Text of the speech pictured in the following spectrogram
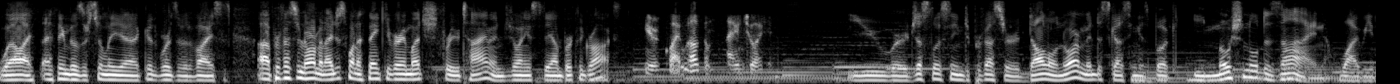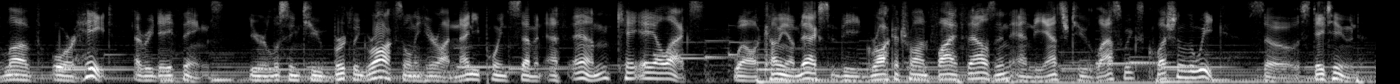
Well, I, I think those are certainly uh, good words of advice. Uh, Professor Norman, I just want to thank you very much for your time and joining us today on Berkeley Groks. You're quite welcome. I enjoyed it. You were just listening to Professor Donald Norman discussing his book, Emotional Design Why We Love or Hate Everyday Things. You're listening to Berkeley Groks only here on 90.7 FM KALX. Well, coming up next, the Grokatron 5000 and the answer to last week's question of the week. So stay tuned.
